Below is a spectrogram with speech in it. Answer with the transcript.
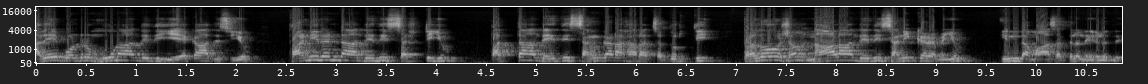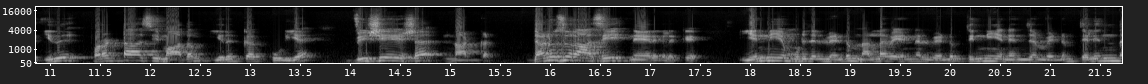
அதே போன்று மூணாம் தேதி ஏகாதசியும் பனிரெண்டாம் தேதி சஷ்டியும் பத்தாம் தேதி சங்கடஹர சதுர்த்தி பிரதோஷம் நாலாம் தேதி சனிக்கிழமையும் இந்த மாசத்துல நிகழுது. இது புரட்டாசி மாதம் இருக்கக்கூடிய விசேஷ நாட்கள். தனுசு ராசி நேயர்களுக்கு எண்ணிய முடிதல் வேண்டும் நல்லவை எண்ணல் வேண்டும் திண்ணிய நெஞ்சம் வேண்டும் தெளிந்த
